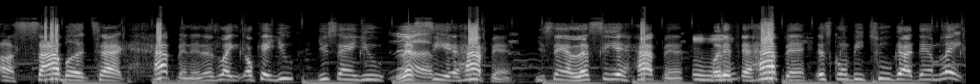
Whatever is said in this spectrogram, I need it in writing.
a cyber attack happen and it's like okay you you saying you let's see it happen you saying let's see it happen but Mm-hmm. if it happen it's gonna be too goddamn late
